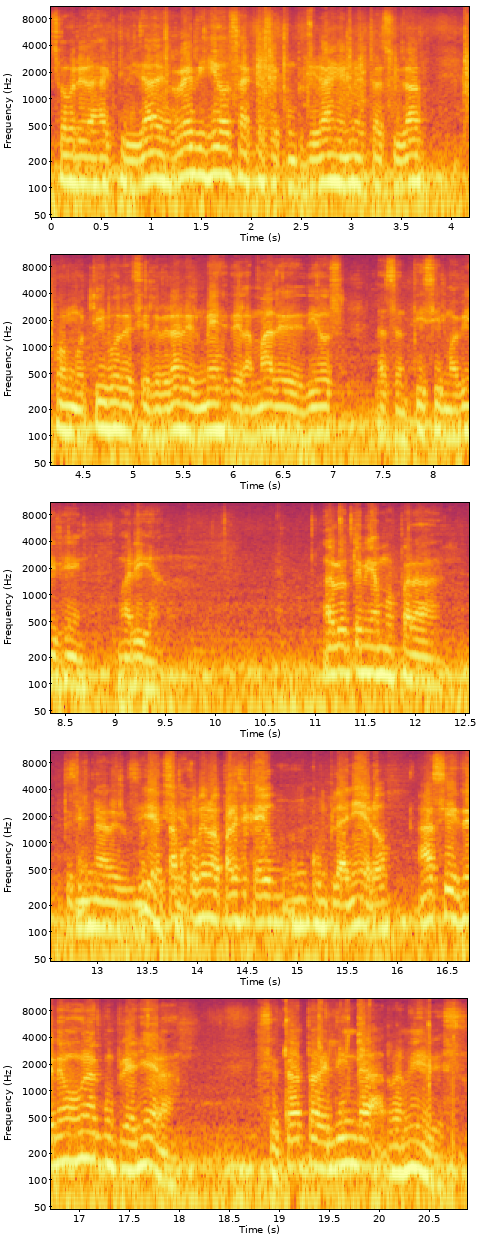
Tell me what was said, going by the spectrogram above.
sobre las actividades religiosas que se cumplirán en nuestra ciudad con motivo de celebrar el mes de la Madre de Dios, la Santísima Virgen María algo teníamos para terminar el Sí, estamos comiendo, me parece que hay un, cumpleañero. Ah, sí, tenemos una cumpleañera. Se trata de Linda Ramírez.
